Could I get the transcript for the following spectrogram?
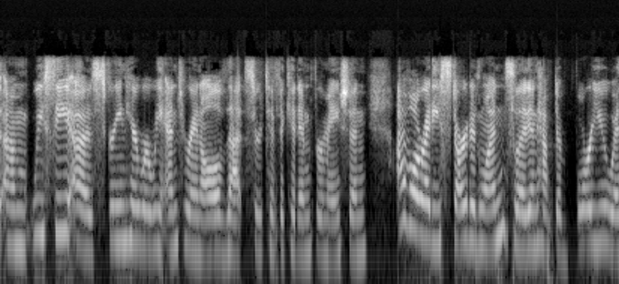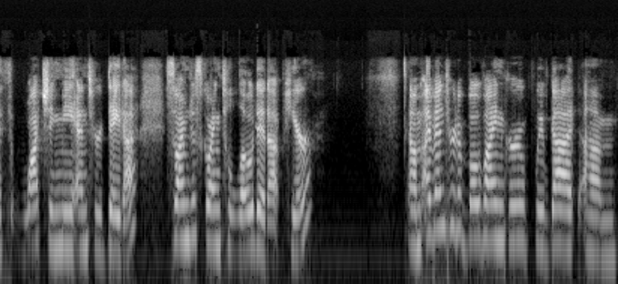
um, we see a screen here where we enter in all of that certificate information. I've already started one, so I didn't have to bore you with watching me enter data. So I'm just going to load it up here. Um, I've entered a bovine group. We've got um,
